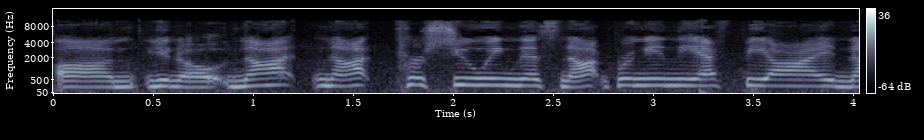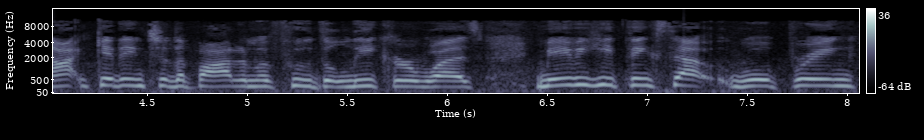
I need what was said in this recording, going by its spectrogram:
um, you know, not, not pursuing this, not bringing the FBI, not getting to the bottom of who the leaker was. Maybe he thinks that will bring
